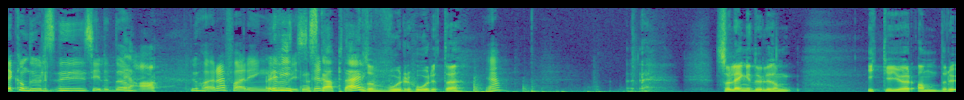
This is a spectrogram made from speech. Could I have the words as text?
det kan du vel si litt om. Ja, Du har erfaring. er vitenskap der. Altså hvor horete. Ja. Så lenge du liksom ikke gjør andre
